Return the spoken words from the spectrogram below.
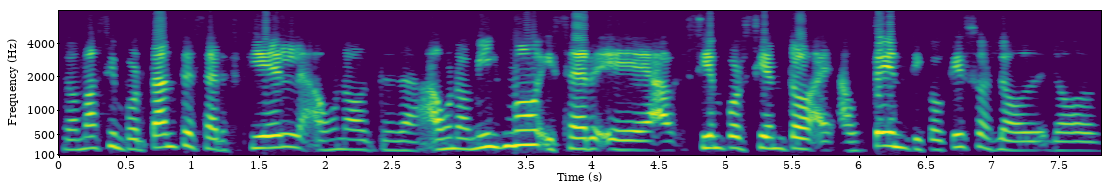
lo más importante es ser fiel a uno, a uno mismo y ser eh, a- 100% auténtico, que eso es lo, lo,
